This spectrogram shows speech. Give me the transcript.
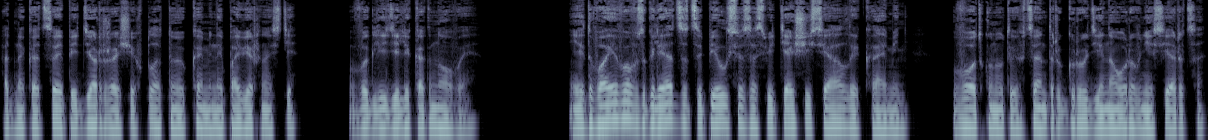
Однако цепи, держащие вплотную к каменной поверхности, выглядели как новые. Едва его взгляд зацепился за светящийся алый камень, воткнутый в центр груди на уровне сердца,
